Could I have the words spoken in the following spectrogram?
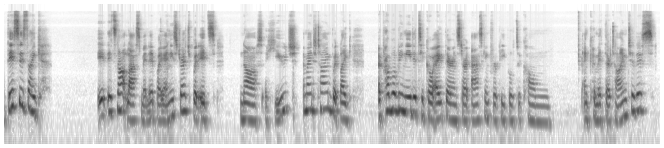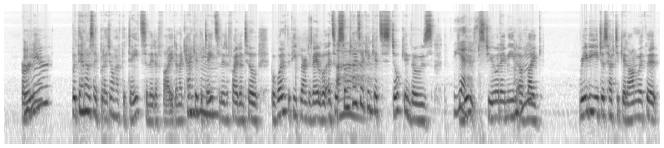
this is like it, it's not last minute by any stretch but it's not a huge amount of time but like i probably needed to go out there and start asking for people to come and commit their time to this mm-hmm. earlier. But then i was like but i don't have the date solidified and i can't get the date mm-hmm. solidified until but what if the people aren't available? And so sometimes i ah. can get stuck in those Yes. loops do you know what i mean of mm-hmm. like really you just have to get on with it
